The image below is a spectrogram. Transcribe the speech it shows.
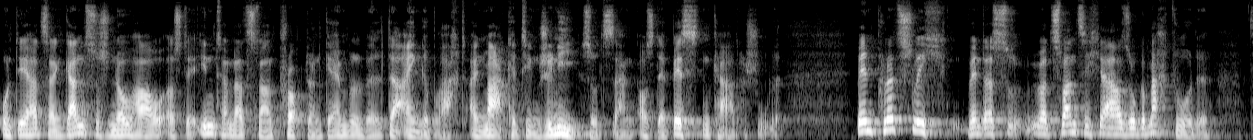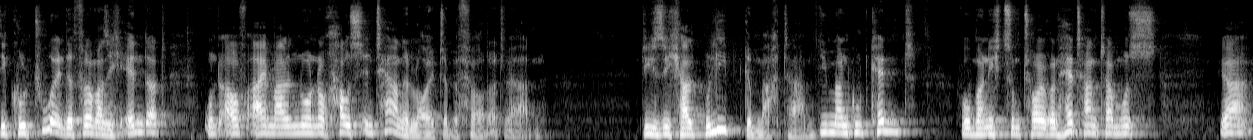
und der hat sein ganzes Know-how aus der internationalen Procter Gamble-Welt da eingebracht. Ein Marketing-Genie sozusagen aus der besten Kaderschule. Wenn plötzlich, wenn das über 20 Jahre so gemacht wurde, die Kultur in der Firma sich ändert und auf einmal nur noch hausinterne Leute befördert werden, die sich halt beliebt gemacht haben, die man gut kennt, wo man nicht zum teuren Headhunter muss, ja,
